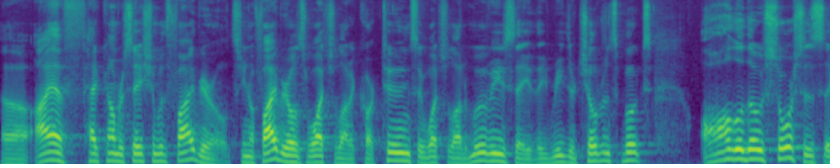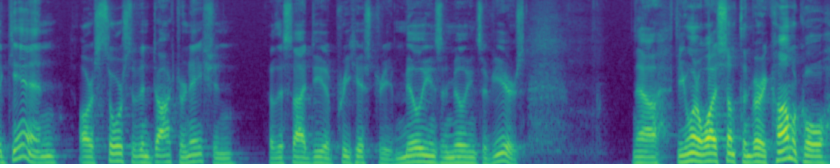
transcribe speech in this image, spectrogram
Uh, I have had conversation with five-year-olds. You know, five-year-olds watch a lot of cartoons, they watch a lot of movies, they, they read their children's books. All of those sources, again, are a source of indoctrination of this idea of prehistory of millions and millions of years. Now, if you want to watch something very comical,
